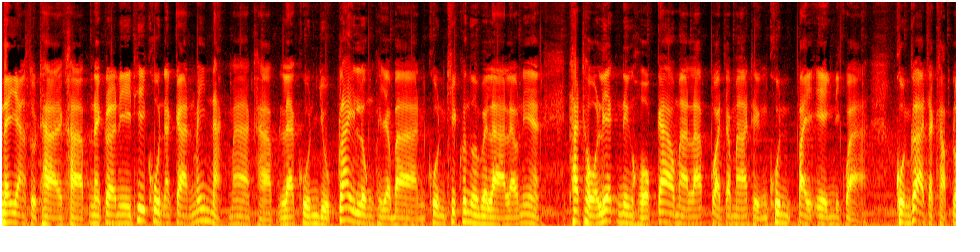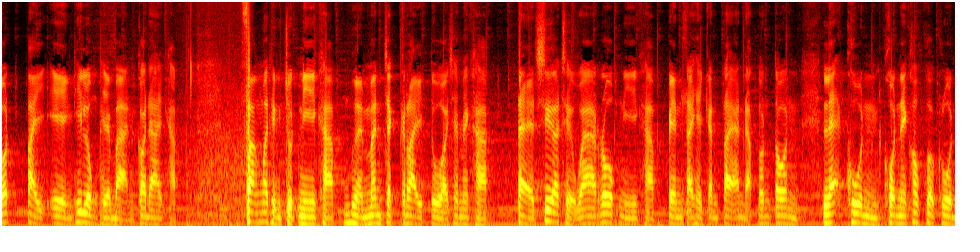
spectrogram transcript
ในอย่างสุดท้ายครับ ในกรณีที่คุณอาการไม่หนักมากครับ และคุณอยู่ใกล้โรงพยาบาล คุณคิดคำนวณเวลาแล้วเนี่ย ถ้าโทรเรียก 169 มารับกว่าจะมาถึงคุณไปเองดีกว่า คุณก็อาจจะขับรถไปเองที่โรงพยาบาลก็ได้ครับ ฟังมาถึงจุดนี้ครับ เหมือนมันจะไกลตัวใช่ไหมครับ แต่เชื่อเถอะว่าโรคนี้ครับเป็นสาเหตุการตายอันดับต้นๆ และคุณคนในครอบครัวคุณ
